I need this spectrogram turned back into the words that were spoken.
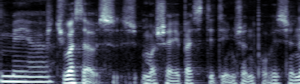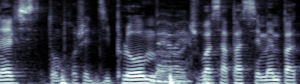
Mais euh, Puis tu vois, ça, moi je savais pas si tu étais une jeune professionnelle, si c'était ton projet de diplôme. Bah euh. Tu vois, ça passe, c'est même pas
